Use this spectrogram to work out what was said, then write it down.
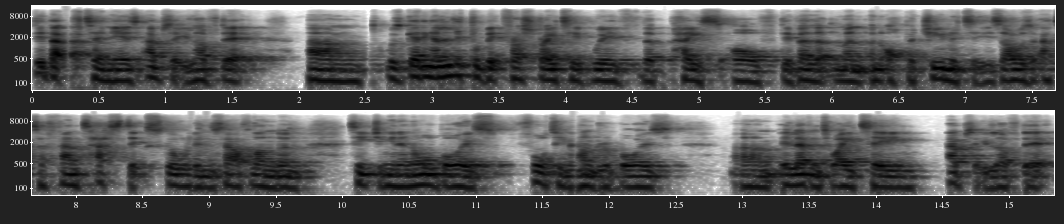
did that for 10 years, absolutely loved it. Um, was getting a little bit frustrated with the pace of development and opportunities. I was at a fantastic school in South London teaching in an all boys, 1400 boys, um, 11 to 18, absolutely loved it.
